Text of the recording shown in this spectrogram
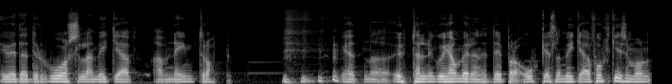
ég veit að þetta er rosalega mikið af, af name drop hérna, upptalningu hjá mér en þetta er bara ógeðslega mikið af fólki sem hún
